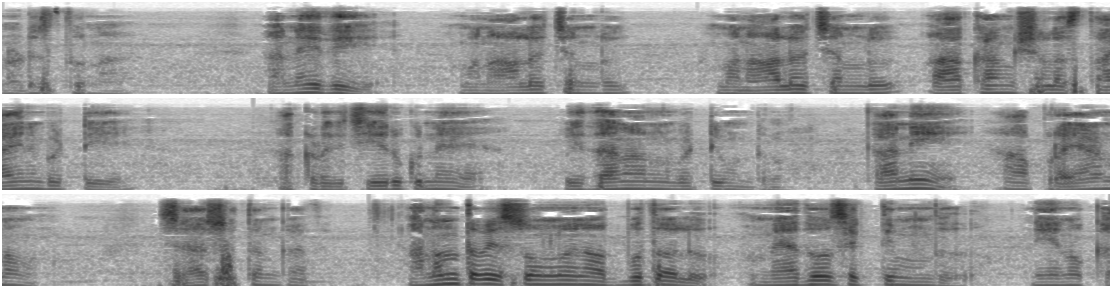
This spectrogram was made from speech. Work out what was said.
నడుస్తున్నా. అనేది మన ఆలోచనలు మన ఆలోచనలు ఆకాంక్షల స్థాయిని బట్టి అక్కడికి చేరుకునే విధానాలను బట్టి ఉంటుంది. కానీ ఆ ప్రయాణం శాశ్వతం కాదు. అనంత విశ్వంలోని అద్భుతాలు మేధోశక్తి ముందు నేను ఒక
